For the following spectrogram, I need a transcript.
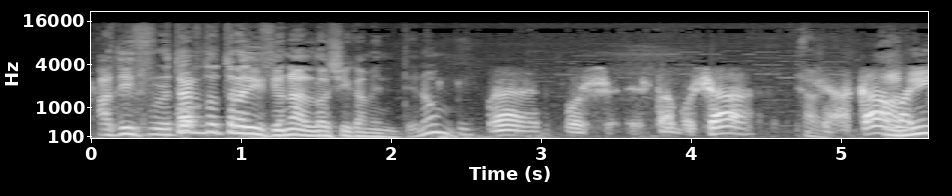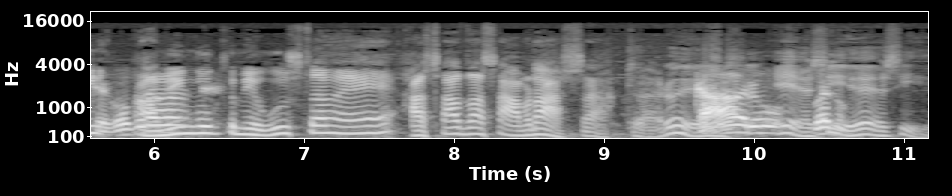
a disfrutar do tradicional, lóxicamente, non? Bueno, pois pues, estamos xa Acaba, a min, chegou A min o que me gusta é asadas a brasa. Claro, é, claro, é así, bueno, é así.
